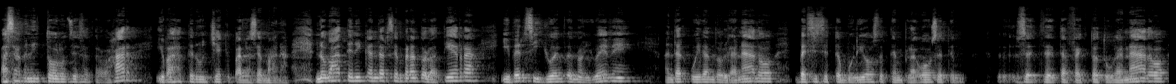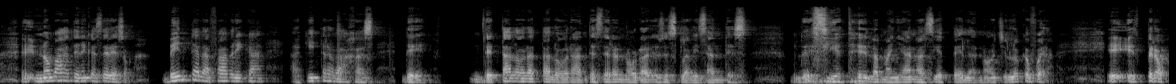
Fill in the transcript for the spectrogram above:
Vas a venir todos los días a trabajar y vas a tener un cheque para la semana. No vas a tener que andar sembrando la tierra y ver si llueve o no llueve, andar cuidando el ganado, ver si se te murió, se te emplagó, se te, afectó tu ganado. Eh, no vas a tener que hacer eso. Vente a la fábrica, aquí trabajas de de tal hora a tal hora, antes eran horarios esclavizantes, de 7 de la mañana a 7 de la noche, lo que fuera. Eh, pero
